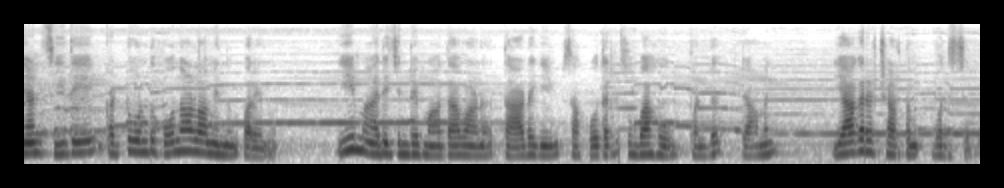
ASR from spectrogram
ഞാൻ സീതയെ കട്ടുകൊണ്ടു പോന്നോളാമെന്നും പറയുന്നു. ഈ മാരേജിന്റെ മാതാവാണ് താടകയും സഹോദരൻ സുബാഹുവും പണ്ട് രാമൻ യാഗരക്ഷാർത്ഥം വധിച്ചത്.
